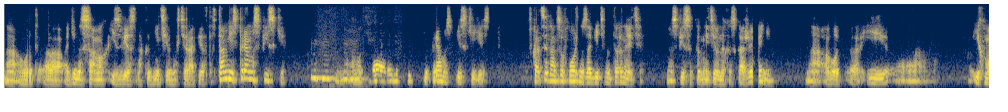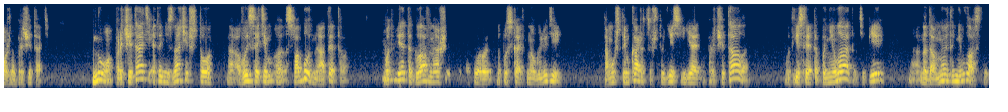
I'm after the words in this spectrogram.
А, вот а, один из самых известных когнитивных терапевтов. Там есть прямо списки. Угу. Вот, да, Роберт Лихи, прямо списки есть. В конце концов, можно забить в интернете список когнитивных искажений, вот, и их можно прочитать. Но прочитать это не значит, что вы с этим свободны от этого. Вот mm-hmm. это главная ошибка, которую допускает много людей. Потому что им кажется, что если я это прочитала, вот если я это поняла, то теперь а, надо мной это не властвует.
